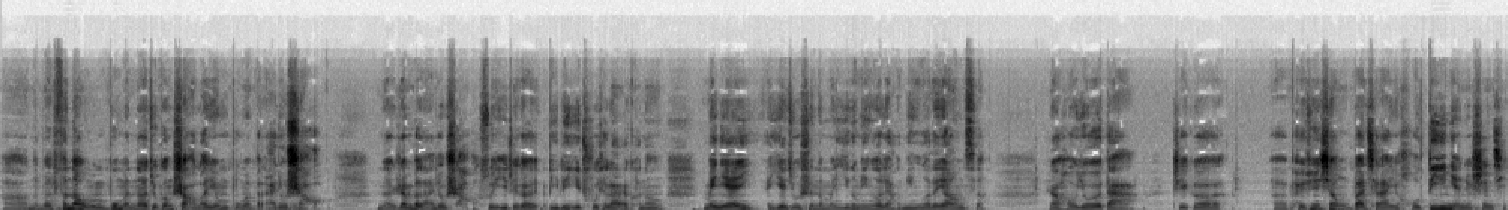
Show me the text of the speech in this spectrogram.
啊。那么分到我们部门呢，就更少了，因为部门本来就少，那人本来就少，所以这个比例一除下来，可能每年也就是那么一个名额、两个名额的样子。然后又又打。这个呃培训项目办起来以后，第一年就申请。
